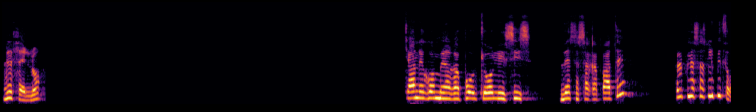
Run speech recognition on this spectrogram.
Δεν θέλω. Κι αν εγώ με αγαπώ και όλοι εσείς δεν σας αγαπάτε, πρέπει να σας λυπηθώ.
